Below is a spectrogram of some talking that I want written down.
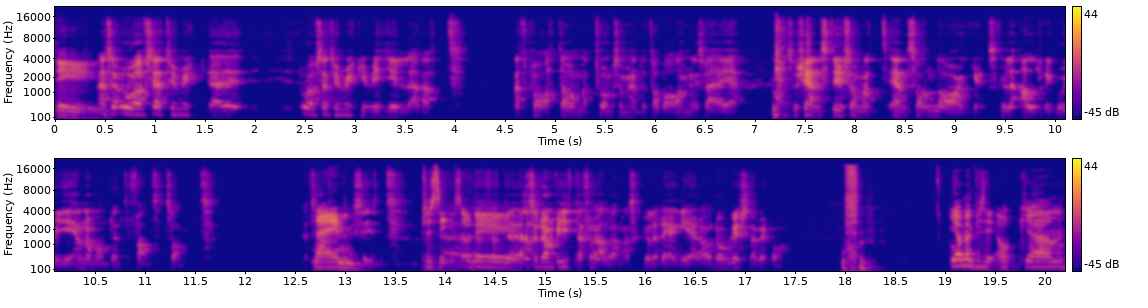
det är, Alltså oavsett hur mycket, eh, oavsett hur mycket vi gillar att, att prata om att tvångsomhänderta barn i Sverige så känns det ju som att en sån lag skulle aldrig gå igenom om det inte fanns ett sånt. Ett sånt Nej, rekvisit. precis. Eh, Och för det, att, eh, alltså de vita föräldrarna skulle reagera och de lyssnar vi på. Ja, men precis. Och, ehm,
